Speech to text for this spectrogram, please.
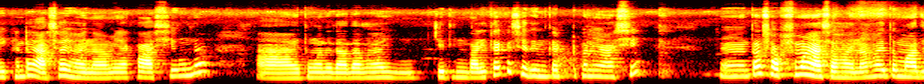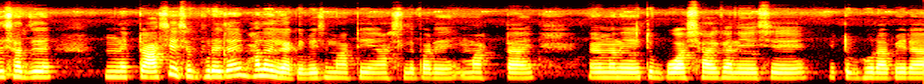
এইখানটায় আসাই হয় না, আমি একা আসিও না। আর তোমাদের দাদা ভাই যেদিন বাড়ি থাকে সেদিনকে একটুখানি আসি। আহ, তা সবসময় আসা হয় না হয়তো মাঝে সাঝে একটু আসি এসে ঘুরে যাই ভালোই লাগে। বেশ মাঠে আসলে পরে মাঠটায় মানে একটু বসা এখানে এসে একটু ঘোরাফেরা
